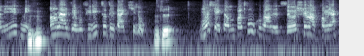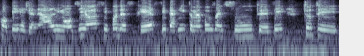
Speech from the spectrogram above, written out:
en livres, mais Mhm. en haltérophilie, tout est en kilos. OK. Moi, j'étais comme pas trop au courant de ça. Je fais ma première compé régionale. Ils m'ont dit, ah, c'est pas de stress, t'arrives, t'as même pas besoin de sais, tout est,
